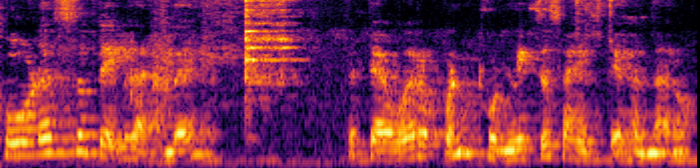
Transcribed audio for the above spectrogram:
थोडंसं तेल घातलं आहे तर त्यावर आपण फोडणीचं साहित्य घालणार आहोत.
